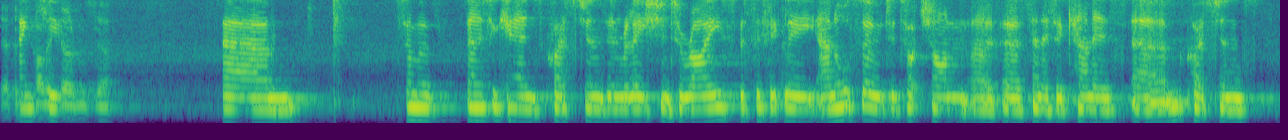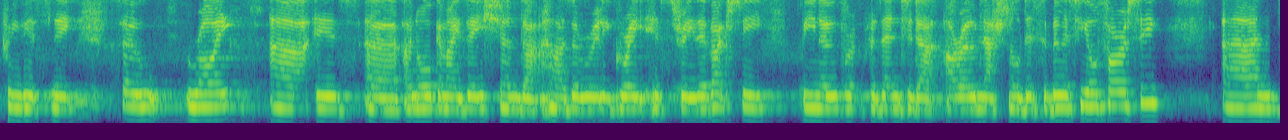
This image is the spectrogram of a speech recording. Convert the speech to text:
Deputy Thank you. Gardens, yeah. Um, some of Senator Cairns' questions in relation to RISE specifically, and also to touch on uh, uh, Senator Canny's um, questions previously. So, RISE uh, is uh, an organisation that has a really great history. They've actually been over and presented at our own National Disability Authority, and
